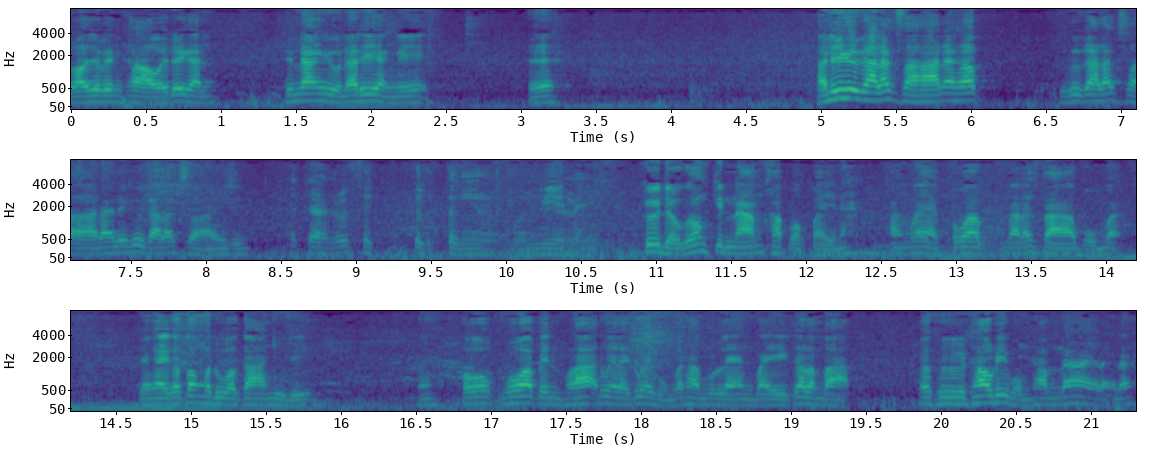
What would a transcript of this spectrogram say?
เราจะเป็นข่าวไปด้วยกัน ที่นั่งอยู่หน้าที่อย่างนี้เอ๊ะ อันนี้คือการรักษานะครับ คือการรักษานะนี่คือการรักษาจริงอาจารย์รู้สึกตึงๆอะเหมันมีอะไรๆคือเดี๋ยวก็ต้องกินน้ำขับออกไปนะครั้งแรกเพราะว่าการรักษาผมอะยังไงก็ต้องมาดูอาการอยู่ดีนะเพราะเพราะว่าเป็นพระด้วยอะไรด้วย ผมก็ทำรุนแรงไปก็ลำบาก ก็คือเท่าที่ผมทำได้แหละนะ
